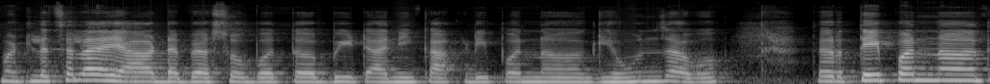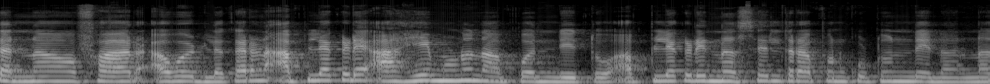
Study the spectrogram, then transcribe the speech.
म्हटलं चला या डब्यासोबत बीट आणि काकडी पण घेऊन जावं. तर ते पण त्यांना फार आवडलं. कारण आपल्याकडे आहे म्हणून आपण देतो. आपल्याकडे नसेल तर आपण कुठून देणार ना?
